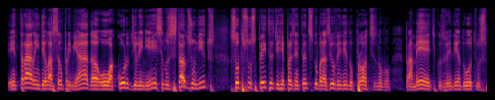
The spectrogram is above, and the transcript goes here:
entraram em delação premiada ou acordo de leniência nos Estados Unidos sob suspeitas de representantes do Brasil vendendo próteses para médicos, vendendo outros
